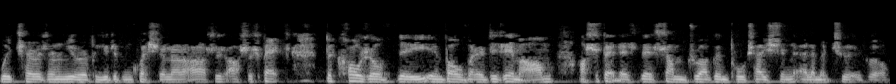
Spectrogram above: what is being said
with terrorism in Europe is a different question. And I, I, suspect because of the involvement of this I suspect there's, there's some drug importation element to it as well.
